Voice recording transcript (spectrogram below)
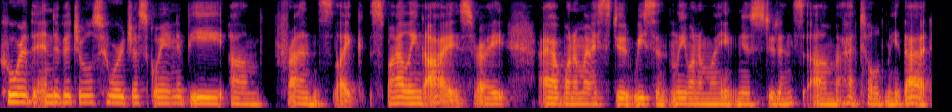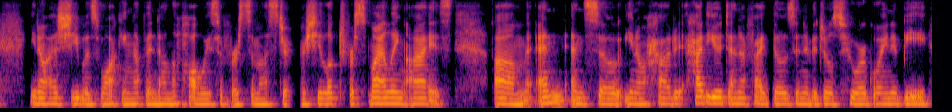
who are the individuals who are just going to be um, friends, like smiling eyes, right? I have one of my student recently, one of my new students um, had told me that, you know, as she was walking up and down the hallways her first semester, she looked for smiling eyes. Um, and, and so, you know, how do, how do you identify those individuals who are going to be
